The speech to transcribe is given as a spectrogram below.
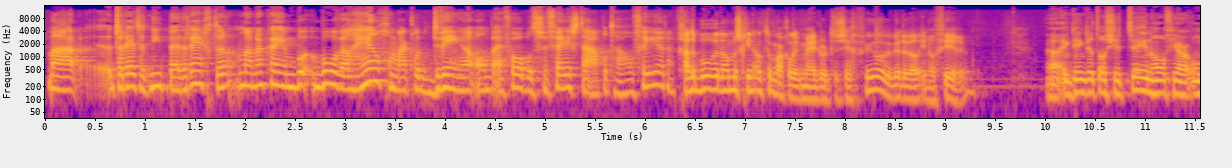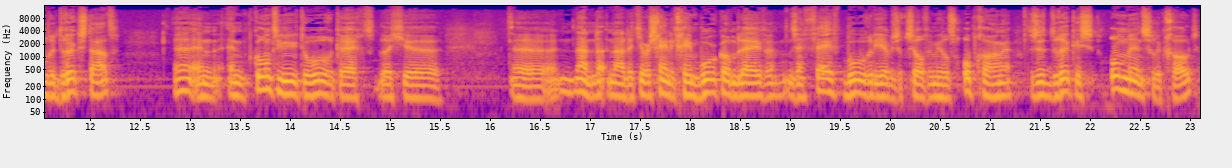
Maar het redt het niet bij de rechter. Maar dan kan je een boer wel heel gemakkelijk dwingen... om bijvoorbeeld zijn veestapel te halveren. Gaan de boeren dan misschien ook te makkelijk mee door te zeggen... Joh, we willen wel innoveren? Nou, ik denk dat als je 2,5 jaar onder druk staat... en, en continu te horen krijgt dat je nou, nou, dat je waarschijnlijk geen boer kan blijven. Er zijn vijf boeren die hebben zichzelf inmiddels opgehangen. Dus de druk is onmenselijk groot.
